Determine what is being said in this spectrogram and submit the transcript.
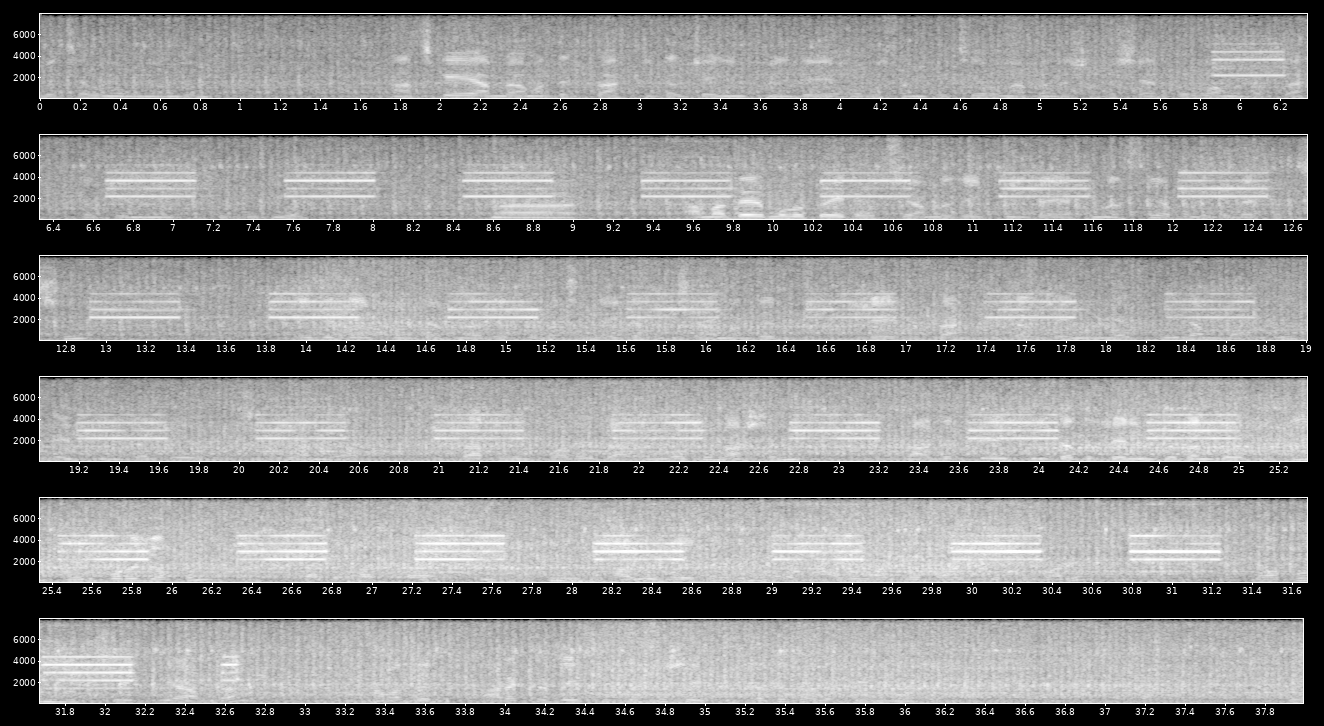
শুভেচ্ছা এবং অভিনন্দন। আজকে আমরা আমাদের প্র্যাকটিক্যাল ট্রেনিং ফিল্ডে অবস্থান করছি এবং আপনাদের সাথে শেয়ার করব আমাদের প্র্যাকটিক্যাল ট্রেনিংয়ের কিছু ভিডিও আমাদের মূলত এটা হচ্ছে আমরা যেই ফিল্ডটায় এখন আছি, আপনাদেরকে দেখাচ্ছি। এই যে যেই ফিল্ডটা আপনারা দেখতে পাচ্ছেন, এইটা হচ্ছে আমাদের যে প্র্যাকটিক্যাল ট্রেনিংয়ের দুই নাম্বার এই ফিল্ডটাতে হচ্ছে যে আমরা প্রাথমিকভাবে যারা নতুন আসেন, তাদেরকে এই ফিল্ডটাতে ট্রেনিং প্রদান করে থাকি। এরপরে যখন হাতটা একটু ভালো হয়ে যায়, এবং তারা ভালোভাবে অপারেট করতে পারে। তখন হচ্ছে গিয়ে আমরা আমাদের আরেকটা যে ফিল্ড আছে, সেই ফিল্ডটাতে তাদেরকে নিয়ে যাই তো,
